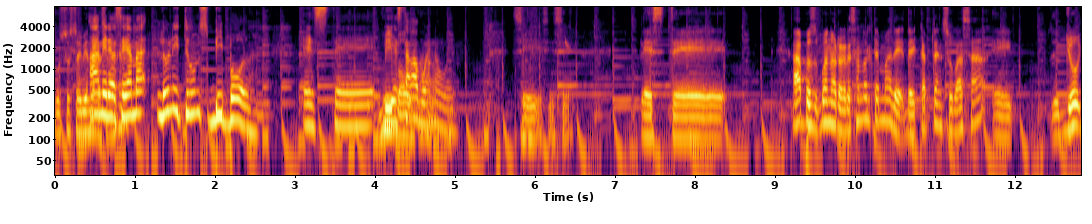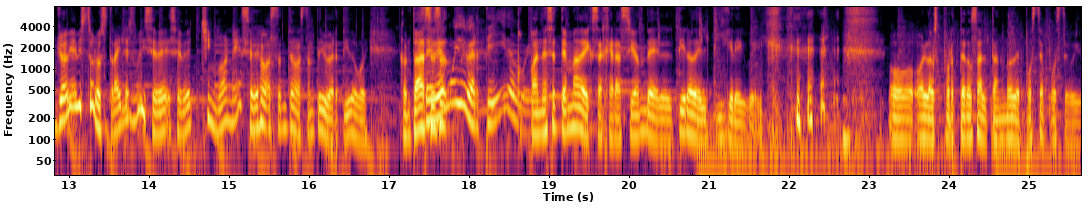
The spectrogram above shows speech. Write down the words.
Justo estoy viendo. ah mira se llama Looney Tunes B-Ball este y estaba bueno güey Sí, sí, sí. Este. Ah, pues bueno, regresando al tema de, del Captain Subasa. eh, yo, yo había visto los trailers, güey. Se ve, se ve chingón, ¿eh? Se ve bastante, bastante divertido, güey. Con todas se esas. ve muy divertido güey Con ese tema de exageración del tiro del tigre, güey. o, o los porteros saltando de poste a poste, güey.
